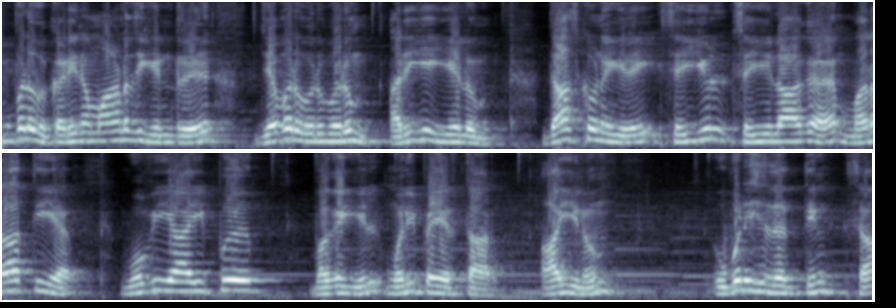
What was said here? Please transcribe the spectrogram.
எவ்வளவு கடினமானது என்று எவர் ஒருவரும் அறிய இயலும். தாஸ்கோனு இதை செய்யுள் செய்யுளாக மராத்திய ஒவியாய்ப்பு வகையில் மொழிபெயர்த்தார். ஆயினும் உபனிஷதத்தின் சா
